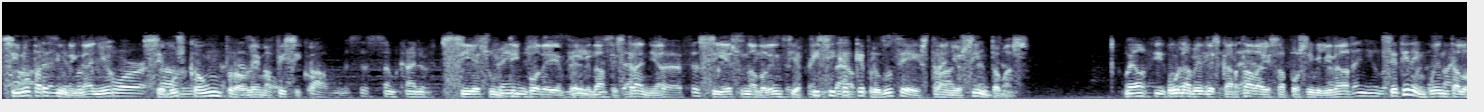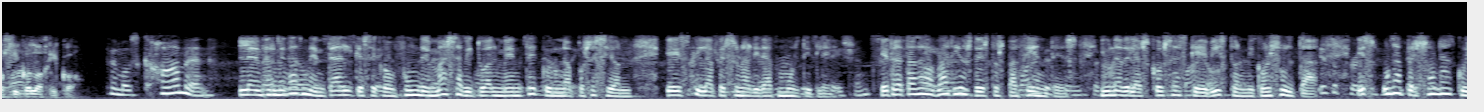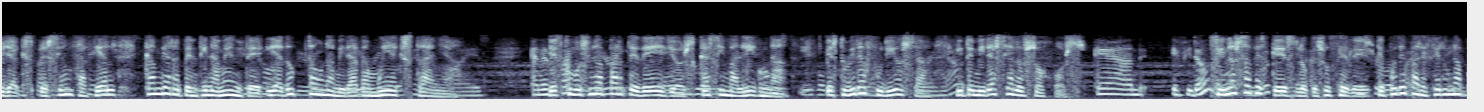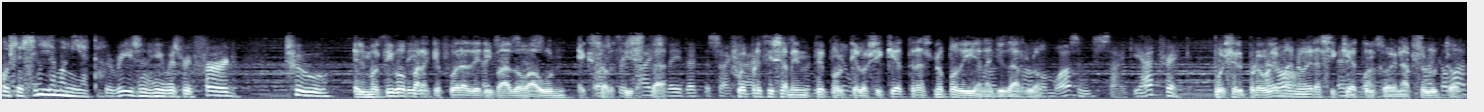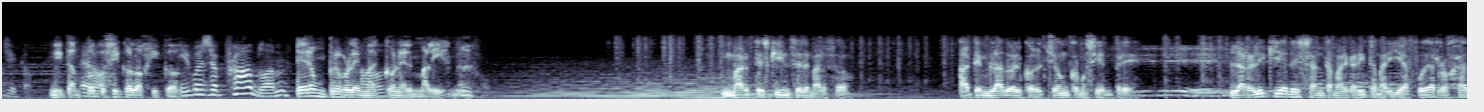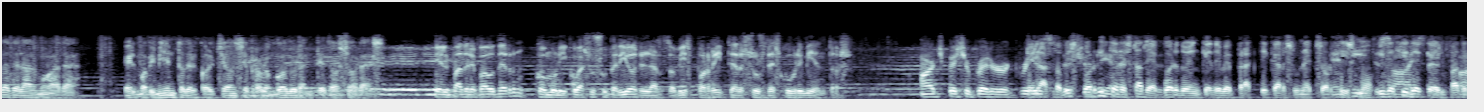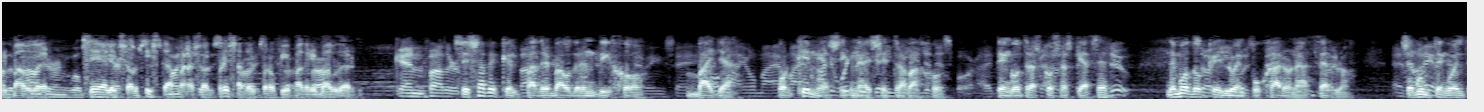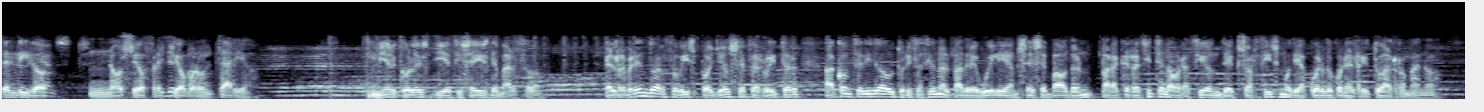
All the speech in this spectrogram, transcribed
Si no parece un engaño, se busca un problema físico. Si es un tipo de enfermedad extraña, si es una dolencia física que produce extraños síntomas. Una vez descartada esa posibilidad, se tiene en cuenta lo psicológico. La enfermedad mental que se confunde más habitualmente con una posesión es la personalidad múltiple. He tratado a varios de estos pacientes y una de las cosas que he visto en mi consulta es una persona cuya expresión facial cambia repentinamente y adopta una mirada muy extraña. Es como si una parte de ellos, casi maligna, estuviera furiosa y te mirase a los ojos. Si no sabes qué es lo que sucede, te puede parecer una posesión demoníaca. El motivo para que fuera derivado a un exorcista fue precisamente porque los psiquiatras no podían ayudarlo. Pues el problema no era psiquiátrico en absoluto, ni tampoco psicológico. Era un problema con el maligno. Martes 15 de marzo. Ha temblado el colchón como siempre. La reliquia de Santa Margarita María fue arrojada de la almohada. El movimiento del colchón se prolongó durante dos horas. El padre Bowder comunicó a su superior, el arzobispo Ritter, sus descubrimientos. El arzobispo Ritter está de acuerdo en que debe practicarse un exorcismo y decide que el padre Bowder sea el exorcista para sorpresa del propio padre Bowder. Se sabe que el padre Bowden dijo, vaya, ¿por qué me asigna ese trabajo? Tengo otras cosas que hacer. De modo que lo empujaron a hacerlo. Según tengo entendido, no se ofreció voluntario. Miércoles 16 de marzo. El reverendo arzobispo Joseph Ritter ha concedido autorización al padre William S. Bowden para que recite la oración de exorcismo de acuerdo con el ritual romano.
